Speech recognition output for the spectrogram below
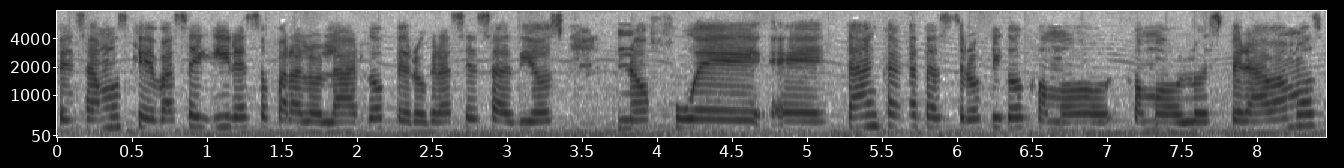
pensamos que va a seguir eso para lo largo, pero gracias a Dios no fue eh, tan catastrófico como, como lo esperábamos.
